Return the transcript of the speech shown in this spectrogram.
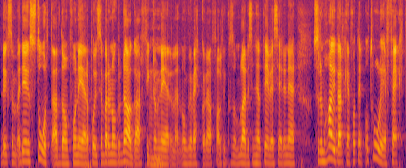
Liksom, det är ju stort att de får ner, på liksom bara några dagar fick Mm. de ner, eller några veckor i alla fall, fick, som lades en hel TV-serie ner. Så de har ju verkligen fått en otrolig effekt.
